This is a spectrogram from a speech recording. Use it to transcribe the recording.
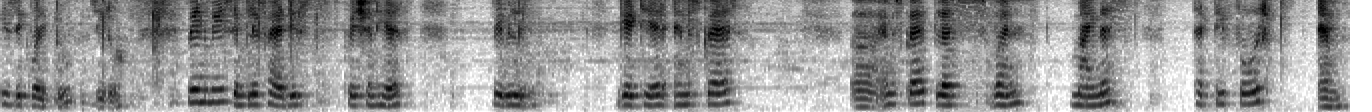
is equal to 0. When we simplify this equation here, we will get here m square uh, m square plus 1 minus 34 m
